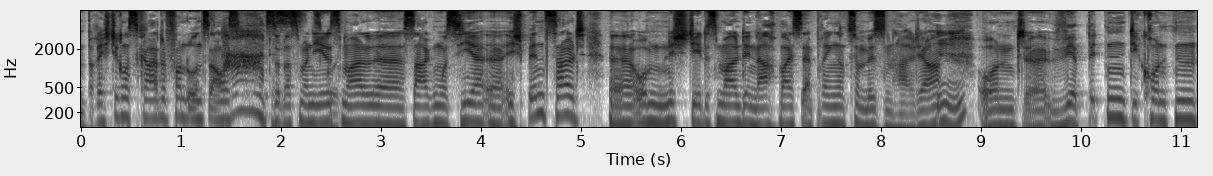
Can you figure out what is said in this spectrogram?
äh, Berechtigungskarte von uns aus, Ah, das sodass man jedes gut. Mal äh, sagen muss, hier, äh, ich bin's halt, äh, um nicht jedes Mal den Nachweis erbringen zu müssen halt, ja. Mhm. Und äh, wir bitten die Kunden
